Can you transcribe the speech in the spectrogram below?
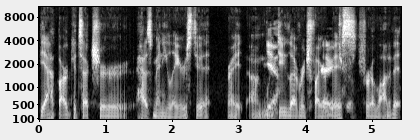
the app architecture has many layers to it, right? Um, yeah. We do leverage Firebase for a lot of it.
